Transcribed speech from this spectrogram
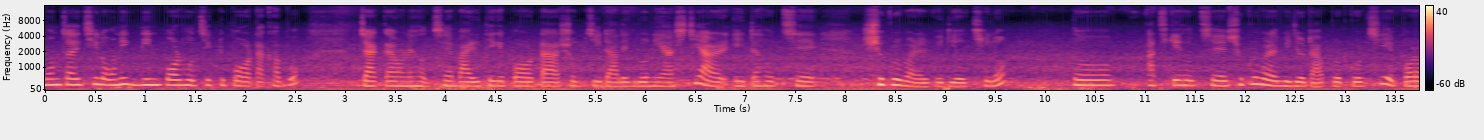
মন চাইছিল অনেক দিন পর হচ্ছে একটু পরোটা খাব। যার কারণে হচ্ছে বাইরে থেকে পরোটা, সবজি, ডাল এগুলো নিয়ে আসছি। আর এটা হচ্ছে শুক্রবারের ভিডিও ছিল। তো আজকে হচ্ছে শুক্রবারের ভিডিওটা আপলোড করছি। এরপর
